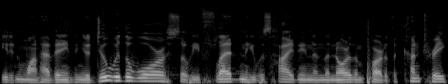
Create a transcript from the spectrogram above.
He didn't want to have anything to do with the war, so he fled and he was hiding in the northern part of the country.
